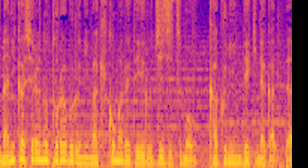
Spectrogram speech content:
何かしらのトラブルに巻き込まれている事実も確認できなかった。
